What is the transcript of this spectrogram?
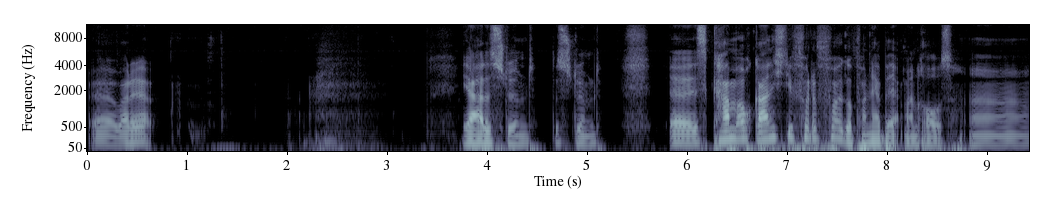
Äh, warte. Ja, das stimmt. Das stimmt. Äh, es kam auch gar nicht die vierte Folge von Herr Bergmann raus. Äh,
